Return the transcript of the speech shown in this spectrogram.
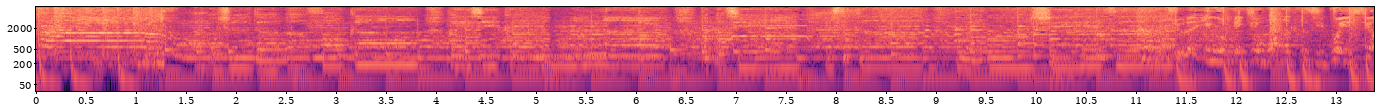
哈。我值得副歌，喝一几克拉蒙娜。绿色的无微不至的学了英文名就忘了自己贵姓，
